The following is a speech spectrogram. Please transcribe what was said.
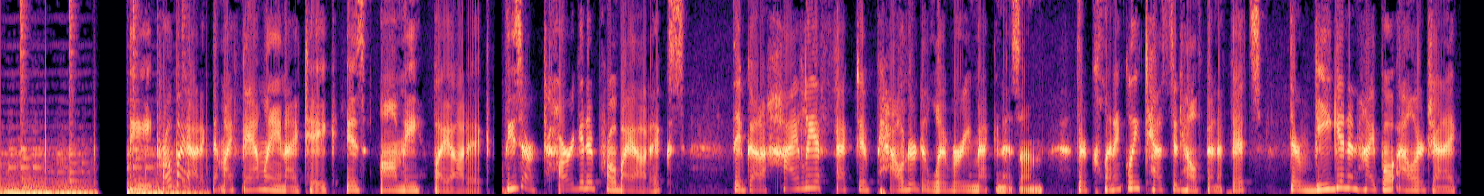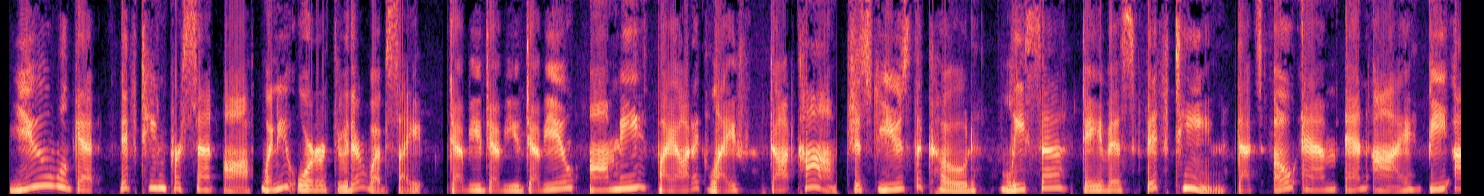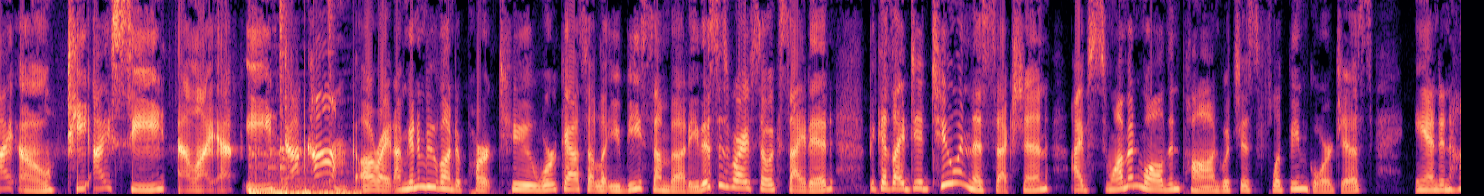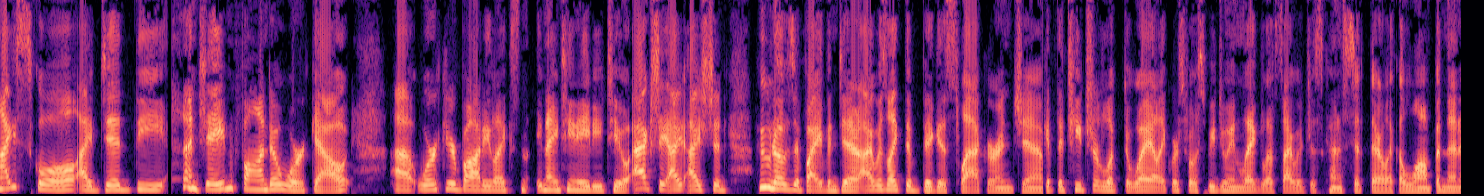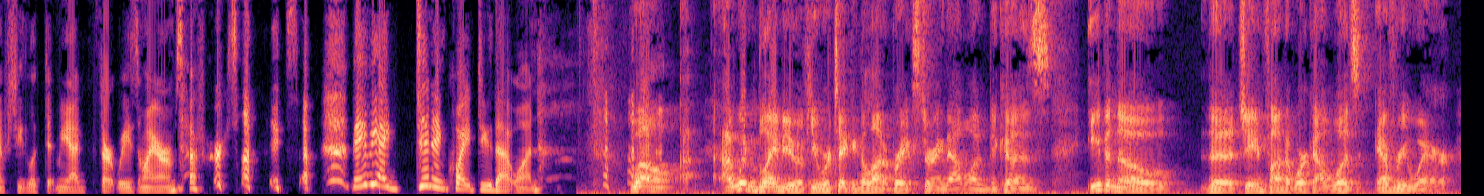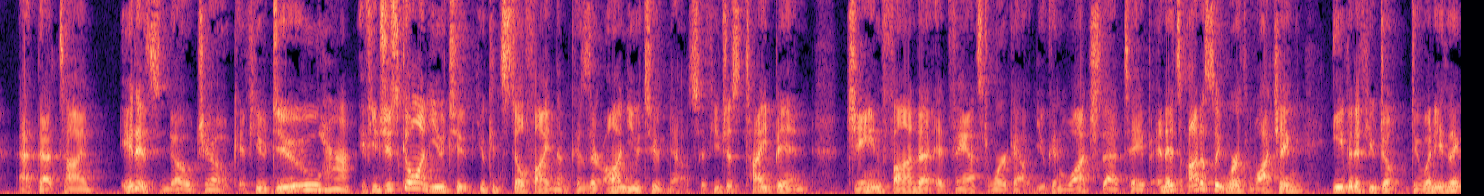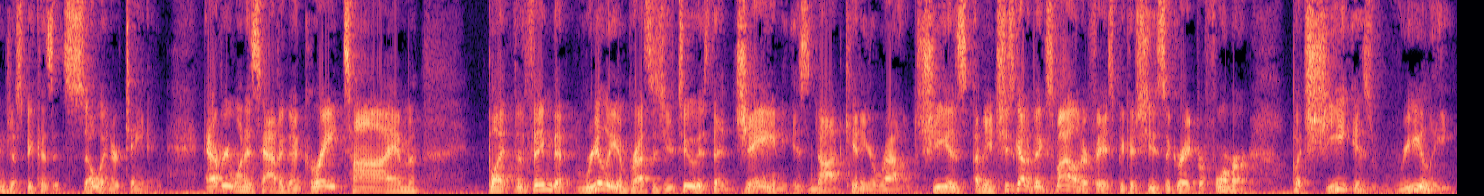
The probiotic that my family and I take is Omnibiotic. These are targeted probiotics. They've got a highly effective powder delivery mechanism. They're clinically tested health benefits. They're vegan and hypoallergenic. You will get 15% off when you order through their website www.omnibioticlife.com. Just use the code Lisa Davis 15. That's O M N I B I O T I C L I F E dot com. All right. I'm going to move on to part two workouts that let you be somebody. This is where I'm so excited because I did two in this section. I've swum in Walden Pond, which is flipping gorgeous. And in high school, I did the Jane Fonda workout, uh, work your body like 1982. Actually, I, I, should, who knows if I even did it. I was like the biggest slacker in gym. If the teacher looked away, like we're supposed to be doing leg lifts, I would just kind of sit there like a lump. And then if she looked at me, I'd start raising my arms up or something. So maybe I didn't quite do that one. well, I wouldn't blame you if you were taking a lot of breaks during that one because even though the Jane Fonda workout was everywhere, at that time, it is no joke. If you do, yeah. if you just go on YouTube, you can still find them because they're on YouTube now. So if you just type in Jane Fonda advanced workout, you can watch that tape. And it's honestly worth watching, even if you don't do anything, just because it's so entertaining. Everyone is having a great time. But the thing that really impresses you too is that Jane is not kidding around. She is, I mean, she's got a big smile on her face because she's a great performer, but she is really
